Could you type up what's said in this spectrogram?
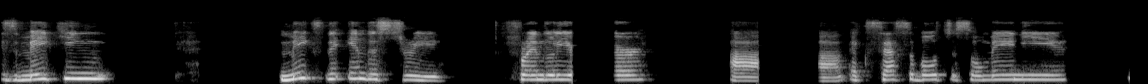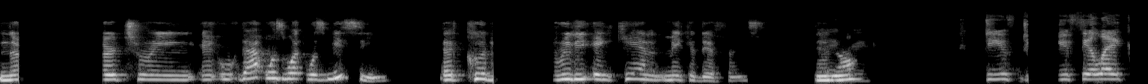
is making, makes the industry friendlier, uh, uh, accessible to so many, nurturing. And that was what was missing that could really and can make a difference, you know? Do you, do do you feel like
